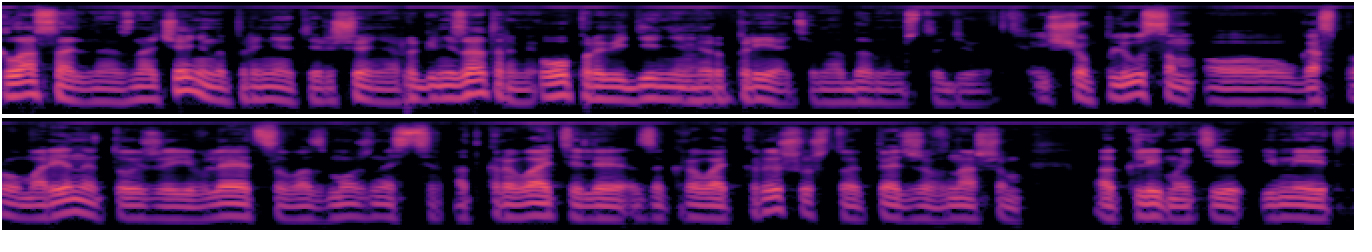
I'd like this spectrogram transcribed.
колоссальное значение на принятие решения организаторами о проведении мероприятия на данном стадионе. Еще плюсом у «Газпром-арены» той же является возможность открывать или закрывать крышу, что, опять же, в нашем э, климате имеет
